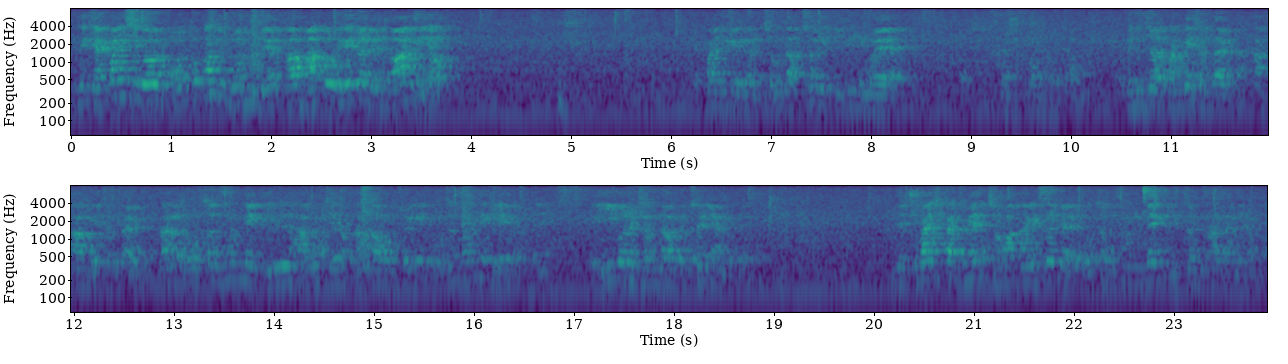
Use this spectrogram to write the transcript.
근데 객관식은 어, 똑같은 문제인데요. 다 맞도록 해줘야 되는 거 아니에요? 객관식에서는 정답 처리 기준이 뭐예요? 근접한 게 정답이다. 가까운 게 정답이다. 따라서 5301하고 제일 가까운 쪽이 5300이에요. 2번을 정답으로 처리하면 돼요. 근데 주관식 같으면 정확하게 써줘야 돼요. 5301.43이라고. 네.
